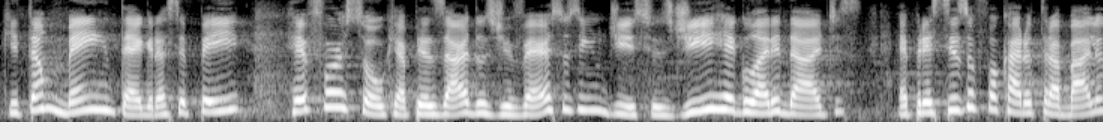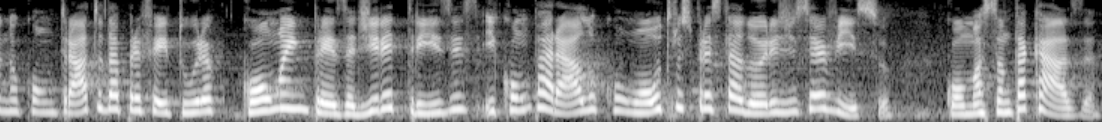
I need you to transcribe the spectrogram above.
que também integra a CPI, reforçou que, apesar dos diversos indícios de irregularidades, é preciso focar o trabalho no contrato da Prefeitura com a empresa Diretrizes e compará-lo com outros prestadores de serviço, como a Santa Casa.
